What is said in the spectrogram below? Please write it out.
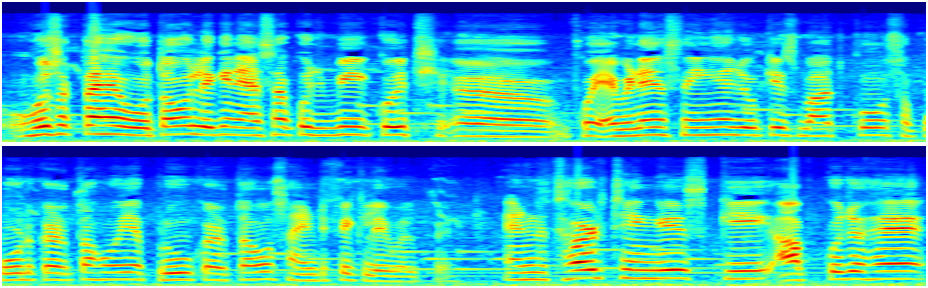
हो सकता है होता हो लेकिन ऐसा कुछ भी कोई कोई एविडेंस नहीं है जो कि इस बात को सपोर्ट करता हो या प्रूव करता हो साइंटिफिक लेवल पे। एंड थर्ड थिंग इज़ कि आपको जो है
